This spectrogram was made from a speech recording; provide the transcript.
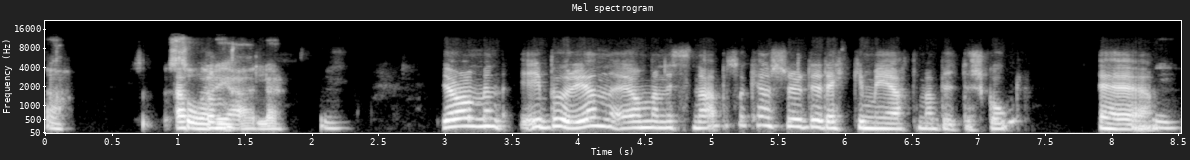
ja, såriga de, eller mm. Ja, men i början om man är snabb så kanske det räcker med att man byter skor. Eh, mm.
